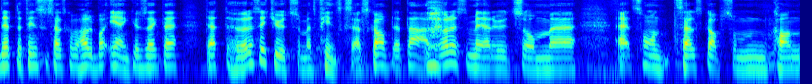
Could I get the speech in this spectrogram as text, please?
dette finske selskapet hadde bare én kunde, så tenkte jeg dette høres ikke ut som et finsk selskap. Dette høres mer ut som eh, et sånt selskap som kan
